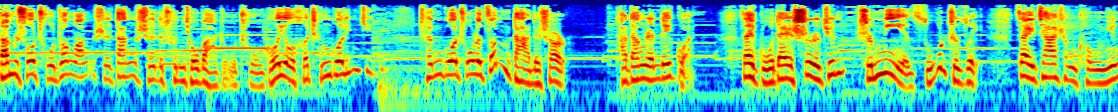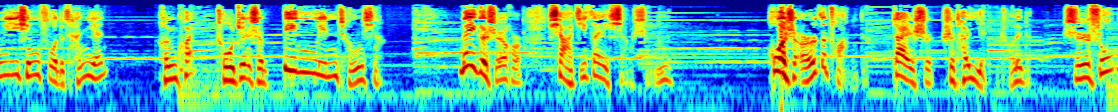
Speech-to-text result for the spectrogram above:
咱们说楚庄王是当时的春秋霸主，楚国又和陈国邻近，陈国出了这么大的事儿，他当然得管。在古代，弑君是灭族之罪，再加上孔宁一行父的谗言，很快楚军是兵临城下。那个时候，夏姬在想什么呢？或是儿子闯的，但是是他引出来的。史书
